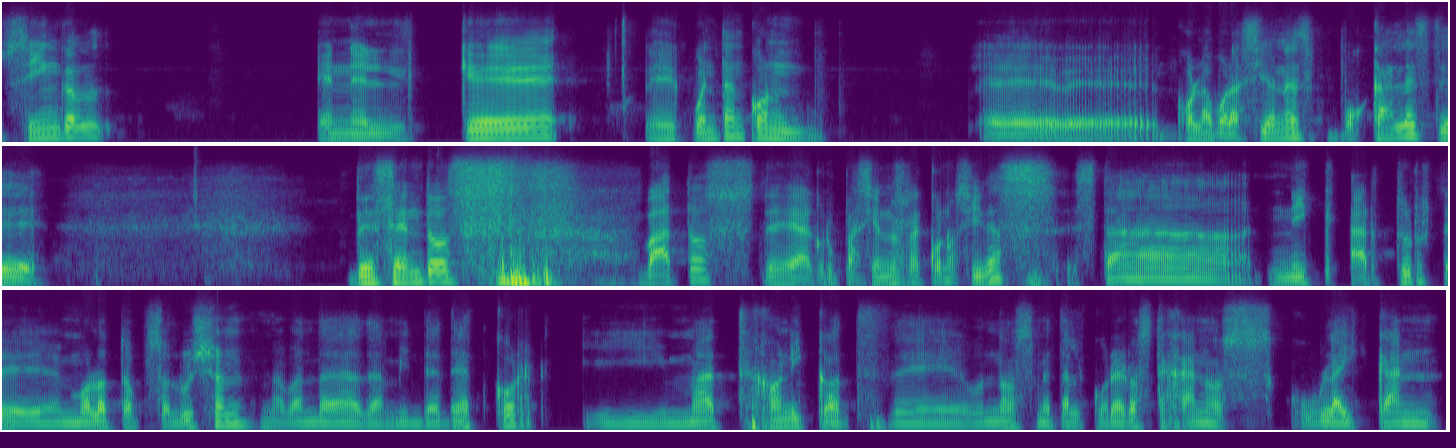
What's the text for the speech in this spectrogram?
single en el que eh, cuentan con eh, colaboraciones vocales de, de sendos vatos de agrupaciones reconocidas. Está Nick Arthur de Molotov Solution, una banda de, de deathcore, y Matt Honeycutt de unos metalcoreros tejanos, Kublai Khan.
